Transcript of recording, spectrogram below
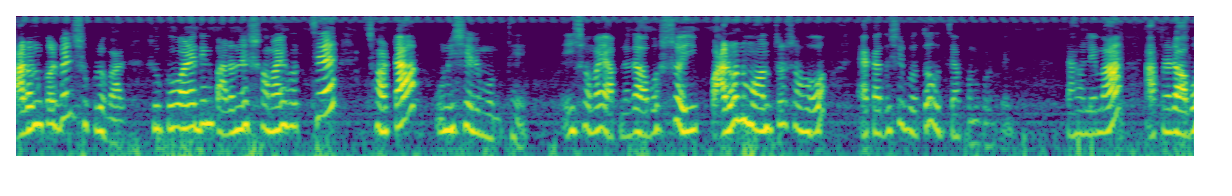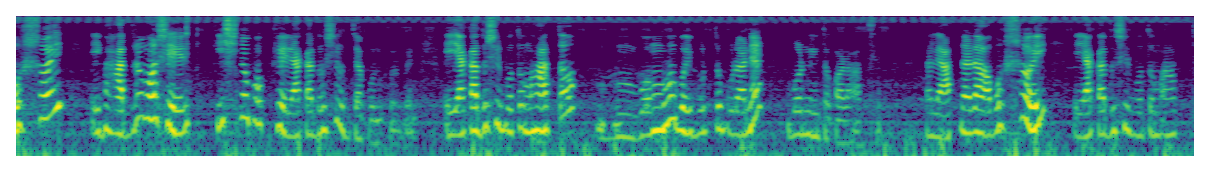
পালন করবেন শুক্রবার। শুক্রবারের দিন পালনের সময় হচ্ছে ছটা উনিশের মধ্যে। এই সময় আপনারা অবশ্যই পালন মন্ত্র সহ একাদশী ব্রত উদযাপন করবেন। তাহলে মা, আপনারা অবশ্যই এই ভাদ্র মাসের কৃষ্ণপক্ষের একাদশী উদযাপন করবেন। এই একাদশীর ব্রত মাহাত্ম ব্রহ্ম বৈবর্ত পুরাণে বর্ণিত করা আছে। তাহলে আপনারা অবশ্যই এই একাদশীর ব্রত মাহাত্ম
